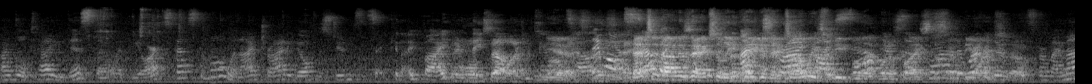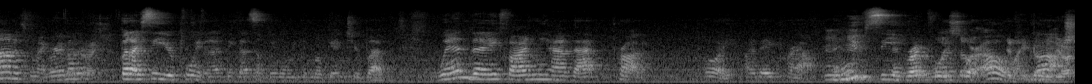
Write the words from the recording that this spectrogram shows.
I will tell you this though, at the arts festival, when I try to go with the students and say, can I buy They that? won't sell it. They Yeah. won't sell it. They won't That's sell what. I was actually I've thinking, there's always people that wanna buy so stuff proud at of the work. art They're- show. It's for my mom, it's for my grandmother, but I see your point, and I think that's something that we can look into, but when they finally have that product, boy, are they proud. And Mhm. you see And rightfully ones so, where, oh if my you go to the gosh,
